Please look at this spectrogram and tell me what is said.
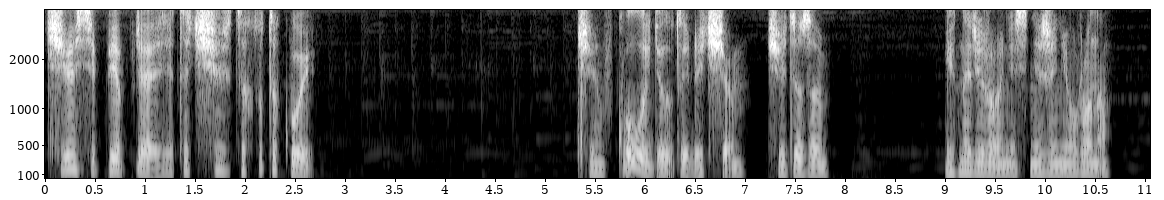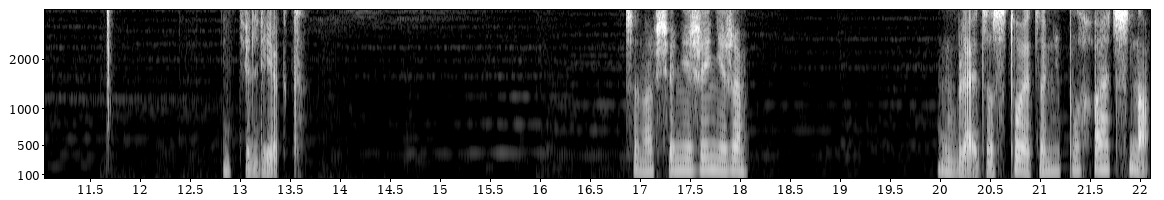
Чё себе, блядь, это чё, это кто такой? Чем в колу идет или чем? Че это за Игнорирование снижения урона. Интеллект. Цена все ниже и ниже. Блять, за 100 это неплохая цена.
